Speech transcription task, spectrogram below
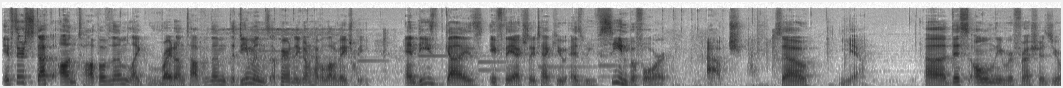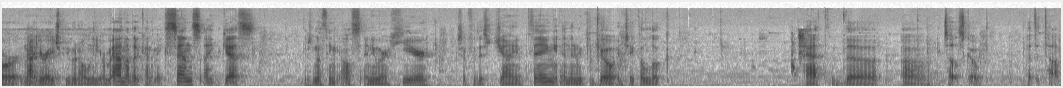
if they're stuck on top of them, like right on top of them, the demons apparently don't have a lot of HP. And these guys, if they actually attack you, as we've seen before, ouch. So, yeah. Uh, this only refreshes your, not your HP, but only your mana. That kind of makes sense, I guess. There's nothing else anywhere here, except for this giant thing. And then we can go and take a look at the uh, telescope at the top.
